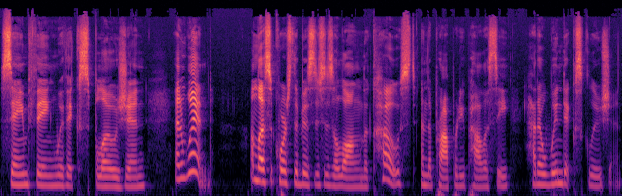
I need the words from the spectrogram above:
Same thing with explosion and wind, unless, of course, the business is along the coast and the property policy had a wind exclusion.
